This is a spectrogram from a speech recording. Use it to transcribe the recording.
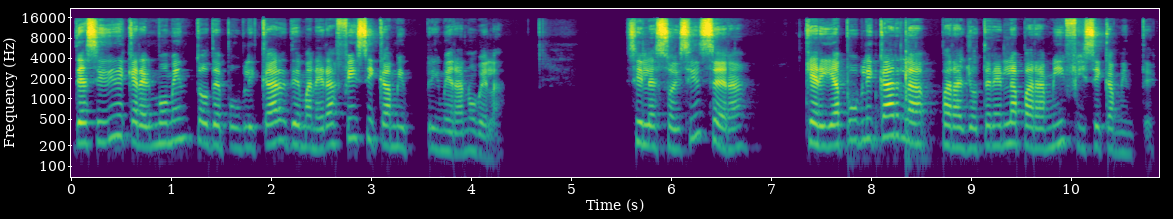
decidí que era el momento de publicar de manera física mi primera novela. Si les soy sincera, quería publicarla para yo tenerla para mí físicamente.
